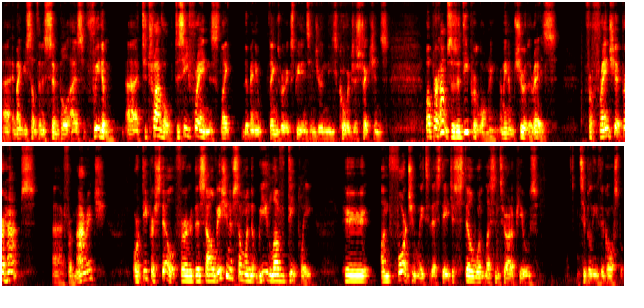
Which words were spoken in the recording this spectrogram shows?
Uh, it might be something as simple as freedom uh, to travel, to see friends, like the many things we're experiencing during these COVID restrictions. But perhaps there's a deeper longing. I mean, I'm sure there is. For friendship, perhaps, uh, for marriage, or deeper still, for the salvation of someone that we love deeply who unfortunately to this day just still won't listen to our appeals to believe the gospel.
